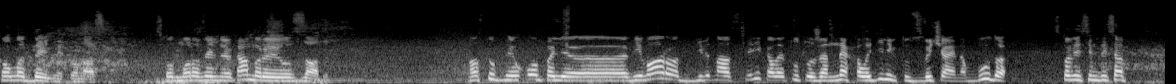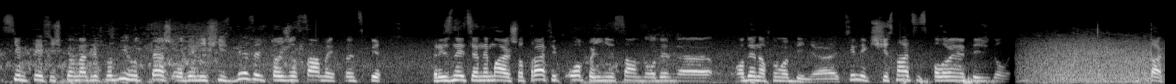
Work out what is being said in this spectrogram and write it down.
холодильник у нас з морозильною камерою ззаду. Наступний Opel е, Vivaro, 19 рік, але тут уже не холодильник, тут звичайна Буда. 187 тисяч кілометрів пробігу, теж 1,6 дизель, той же самий, в принципі, різниця немає, що трафік, Opel, Nissan, один, е, один автомобіль. Е, Цінник 16,5 тисяч доларів. Так,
